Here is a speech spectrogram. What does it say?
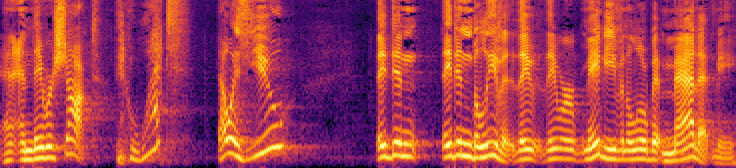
And, and they were shocked. They, what? That was you? They didn't, they didn't believe it. They, they were maybe even a little bit mad at me.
